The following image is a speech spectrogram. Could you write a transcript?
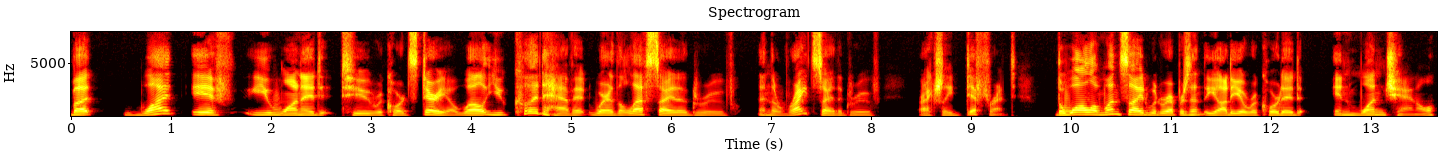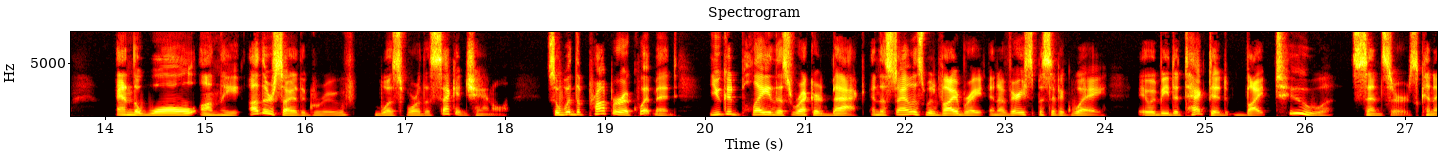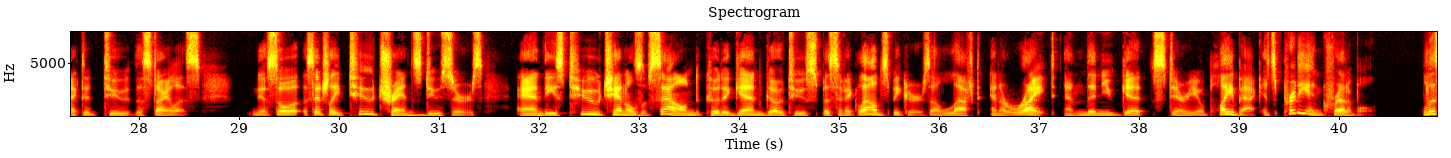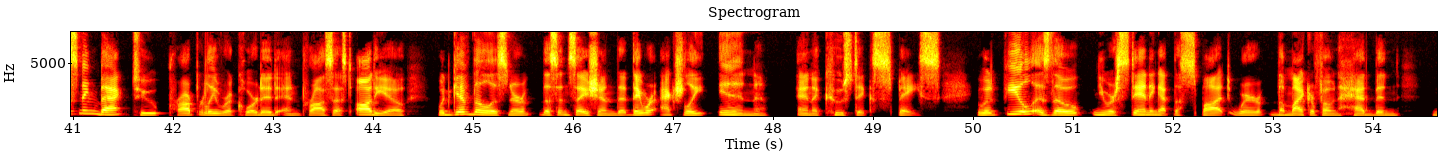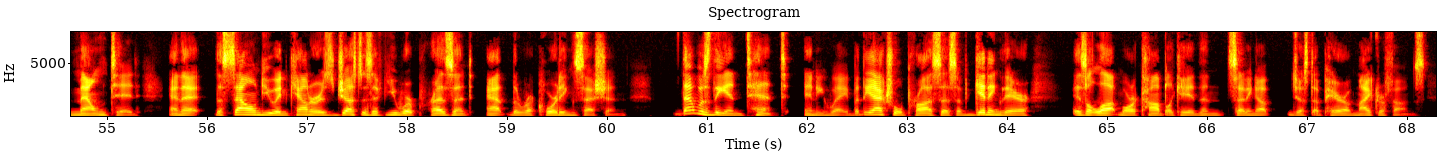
But what if you wanted to record stereo? Well, you could have it where the left side of the groove and the right side of the groove are actually different. The wall on one side would represent the audio recorded in one channel, and the wall on the other side of the groove was for the second channel. So, with the proper equipment, you could play this record back, and the stylus would vibrate in a very specific way. It would be detected by two sensors connected to the stylus. So, essentially, two transducers and these two channels of sound could again go to specific loudspeakers, a left and a right, and then you get stereo playback. It's pretty incredible. Listening back to properly recorded and processed audio would give the listener the sensation that they were actually in an acoustic space. It would feel as though you were standing at the spot where the microphone had been mounted and that the sound you encounter is just as if you were present at the recording session. That was the intent anyway, but the actual process of getting there is a lot more complicated than setting up just a pair of microphones.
